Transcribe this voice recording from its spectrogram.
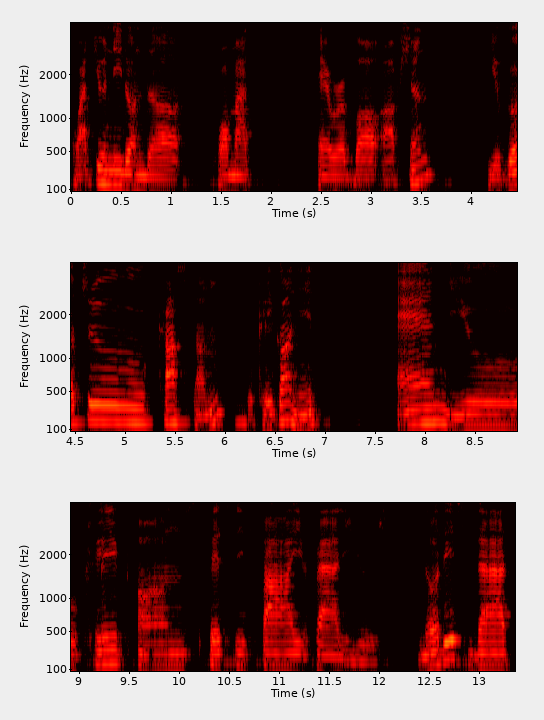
What you need on the format error bar option, you go to custom, you click on it, and you click on specify values. Notice that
